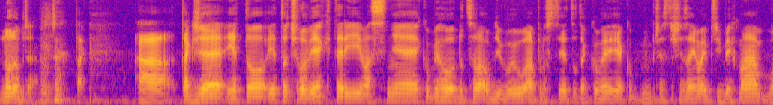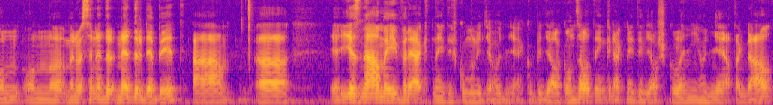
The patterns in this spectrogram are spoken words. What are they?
No dobře, dobře, tak. A takže je to, je to člověk, který vlastně jakoby ho docela obdivuju a prostě je to takový jako strašně zajímavý příběh má. On, on jmenuje se Nether, Nether Debit a uh, je známý v React Native komunitě hodně. Jakoby dělal consulting, React Native dělal školení hodně a tak dál.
